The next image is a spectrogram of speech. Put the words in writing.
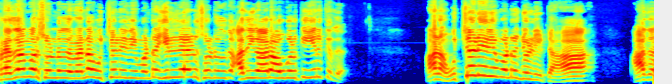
பிரதமர் சொன்னது வேணா உச்ச நீதிமன்றம் இல்லைன்னு சொல்றதுக்கு அதிகாரம் அவங்களுக்கு இருக்குது. ஆனால் உச்ச நீதிமன்றம் சொல்லிட்டா அதை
